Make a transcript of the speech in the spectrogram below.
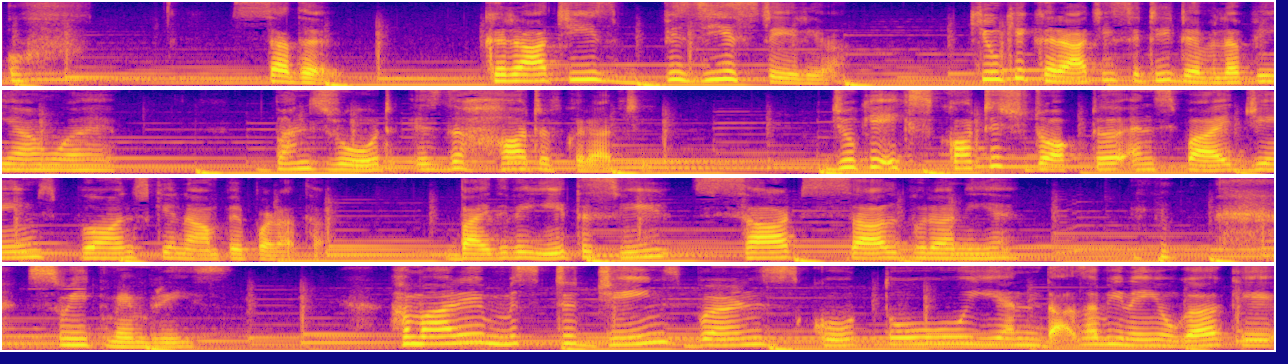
उफ, सदर, कराची बिजिएस्ट एरिया क्योंकि कराची सिटी डेवलप ही यहाँ हुआ है। Burns Road is the heart of Karachi, जो कि एक Scottish doctor and spy James Burns के नाम पे पड़ा था। बाय द वे ये तस्वीर 60 साल पुरानी है। स्वीट मेमोरीज हमारे मिस्टर जेम्स बर्न्स को तो ये अंदाज़ा भी नहीं होगा कि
